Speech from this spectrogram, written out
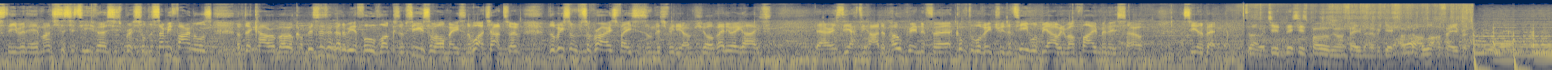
Steven here. Manchester City versus Bristol, the semi-finals of the Carabao Cup. This isn't going to be a full vlog because I'm seeing some old mates and I want to chat to him. There'll be some surprise faces on this video, I'm sure. But anyway, guys, there is the Etihad. I'm hoping for a comfortable victory. The team will be out in about five minutes, so I'll see you in a bit. So, this is probably my favourite ever gift. I've got a lot of favourites.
